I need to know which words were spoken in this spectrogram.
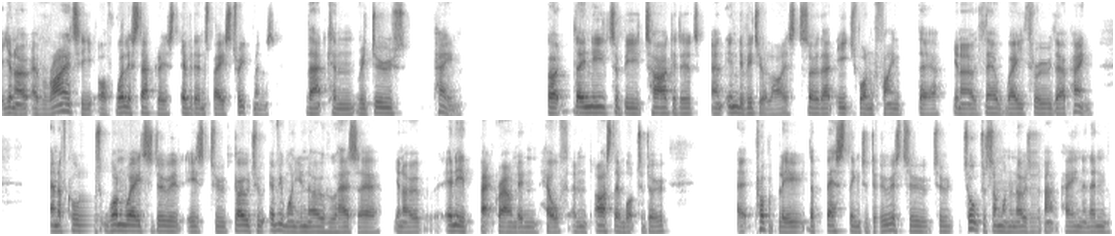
you know a variety of well-established evidence-based treatments that can reduce pain but they need to be targeted and individualized so that each one find their you know their way through their pain. And of course one way to do it is to go to everyone you know who has a you know any background in health and ask them what to do. Uh, probably the best thing to do is to to talk to someone who knows about pain and then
